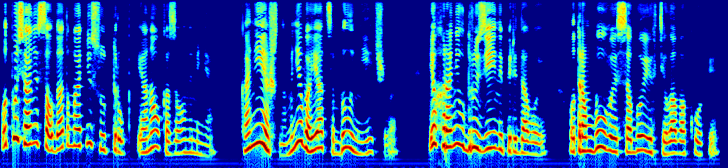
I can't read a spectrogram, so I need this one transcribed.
Вот пусть они с солдатом и отнесут труп, и она указала на меня. Конечно, мне бояться было нечего. Я хоронил друзей на передовой, утрамбовывая с собой их тела в окопе.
